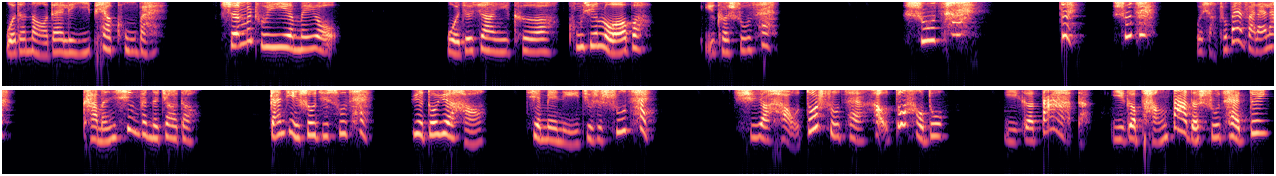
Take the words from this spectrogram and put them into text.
我的脑袋里一片空白，什么主意也没有。我就像一颗空心萝卜，一颗蔬菜。蔬菜，对，蔬菜，我想出办法来了。卡门兴奋地叫道：“赶紧收集蔬菜，越多越好！见面礼就是蔬菜，需要好多蔬菜，好多好多，一个大的，一个庞大的蔬菜堆。”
